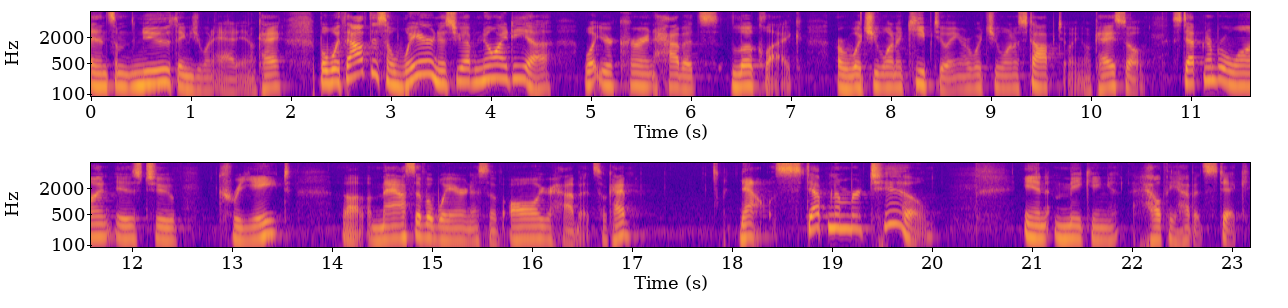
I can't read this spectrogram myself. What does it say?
and some new things you want to add in okay but without this awareness you have no idea what your current habits look like or what you want to keep doing or what you want to stop doing. Okay, so step number one is to create uh, a massive awareness of all your habits. Okay, now step number two in making healthy habits stick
